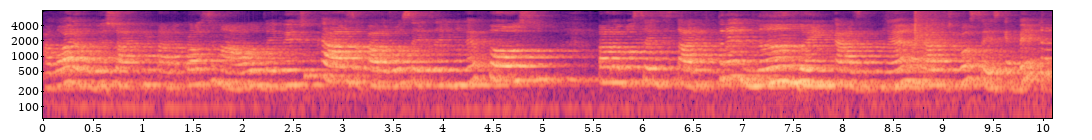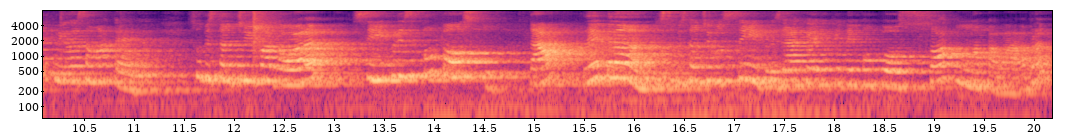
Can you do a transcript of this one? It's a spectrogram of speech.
Agora eu vou deixar aqui para a próxima aula o dever de casa para vocês aí no reforço, para vocês estarem treinando aí em casa, né, na casa de vocês, que é bem tranquila essa matéria. Substantivo agora simples e composto, tá? Lembrando que substantivo simples é aquele que vem composto só com uma palavra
